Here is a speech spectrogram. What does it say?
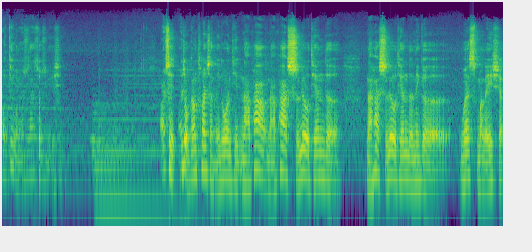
哦，对我来说，它就是旅行。而且，而且我刚突然想到一个问题，哪怕哪怕十六天的，哪怕十六天的那个 West Malaysia，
